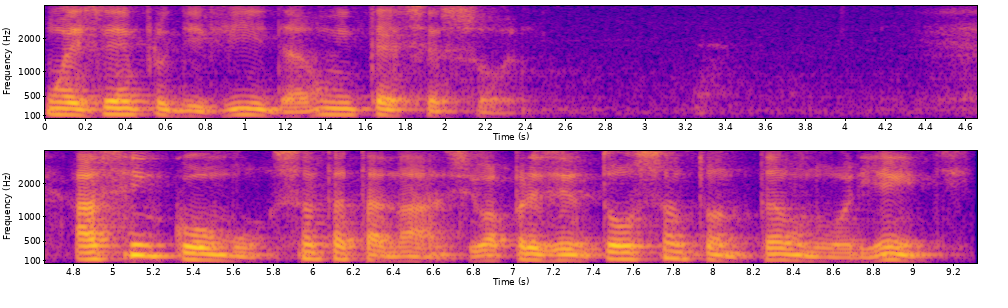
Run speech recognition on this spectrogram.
um exemplo de vida, um intercessor. Assim como Santo Atanásio apresentou Santo Antão no Oriente,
